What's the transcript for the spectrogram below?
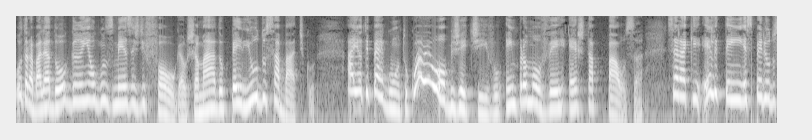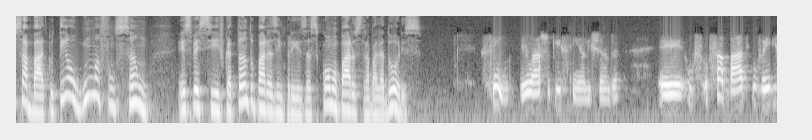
o trabalhador ganha alguns meses de folga, o chamado período sabático. Aí eu te pergunto, qual é o objetivo em promover esta pausa? Será que ele tem esse período sabático tem alguma função específica tanto para as empresas como para os trabalhadores? Sim, eu acho que sim, Alexandra. É, o, o, sabático vem de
